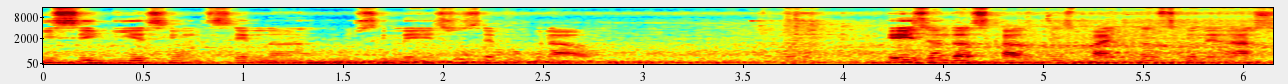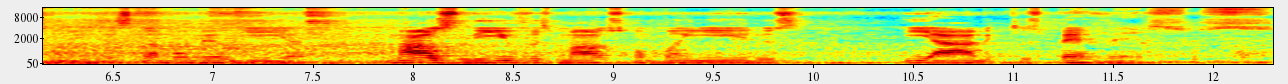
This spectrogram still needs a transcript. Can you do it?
e seguia-se um, um silêncio sepulcral. Eis uma das causas principais de tantas condenações, exclamou meu guia. Maus livros, maus companheiros e hábitos perversos.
